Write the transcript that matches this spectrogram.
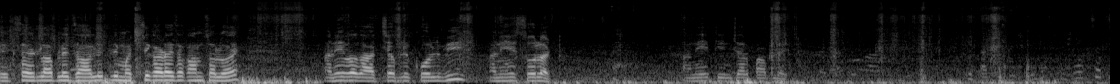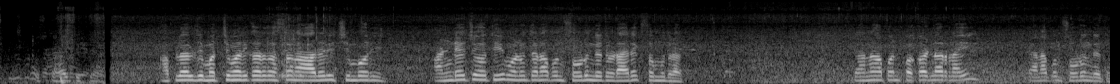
एक साईडला आपले जाळीतली मच्छी काढायचं काम चालू आहे. आणि बघा आजची आपली कोलबी आणि हे सोलट. आणि हे तीन चार पापले आहेत आपल्याला जी मच्छीमारी करत असताना आलेली चिंबोरी अंड्याची होती म्हणून त्यांना आपण सोडून देतो डायरेक्ट समुद्रात. त्यांना आपण पकडणार नाही त्यांना आपण सोडून देतो.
